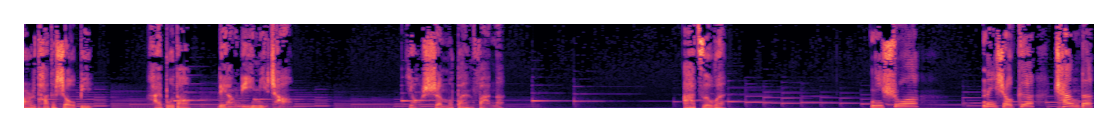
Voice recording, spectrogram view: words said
而他的手臂还不到。两厘米长，有什么办法呢？阿紫问：“你说那首歌唱的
